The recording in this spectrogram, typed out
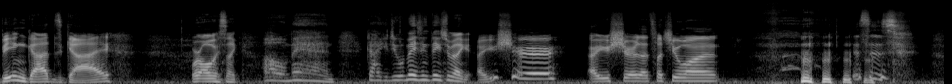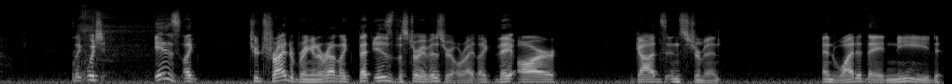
being God's guy, we're always like, oh man, God, you do amazing things me. Like, are you sure? Are you sure that's what you want? this is like which is like to try to bring it around like that is the story of Israel, right? Like they are God's instrument. And why did they need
